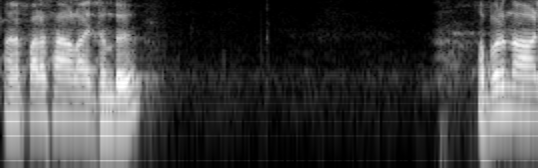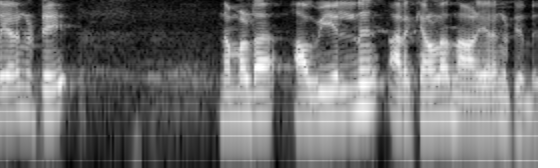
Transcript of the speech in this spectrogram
അങ്ങനെ പല സാധനങ്ങളായിട്ടുണ്ട്. അപ്പോൾ ഒരു നാളികേരം കിട്ടി നമ്മളുടെ അവിയലിന് അരയ്ക്കാനുള്ള നാളികേരം കിട്ടിയിട്ടുണ്ട്.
